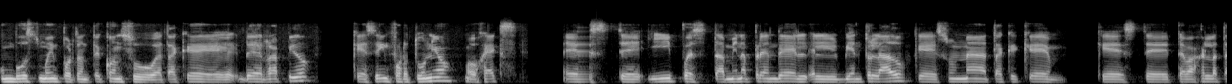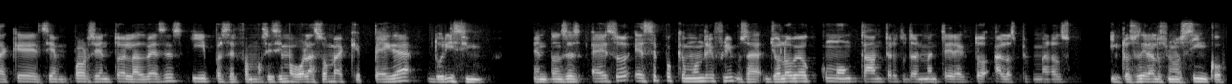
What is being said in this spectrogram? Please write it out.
un boost muy importante con su ataque de rápido, que es Infortunio o Hex. Este, y pues también aprende el, el viento helado, que es un ataque que, que este, te baja el ataque 100% de las veces. Y pues el famosísimo bola sombra que pega durísimo. Entonces, eso, ese Pokémon Driflim, o sea, yo lo veo como un counter totalmente directo a los primeros incluso diría los primeros cinco,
